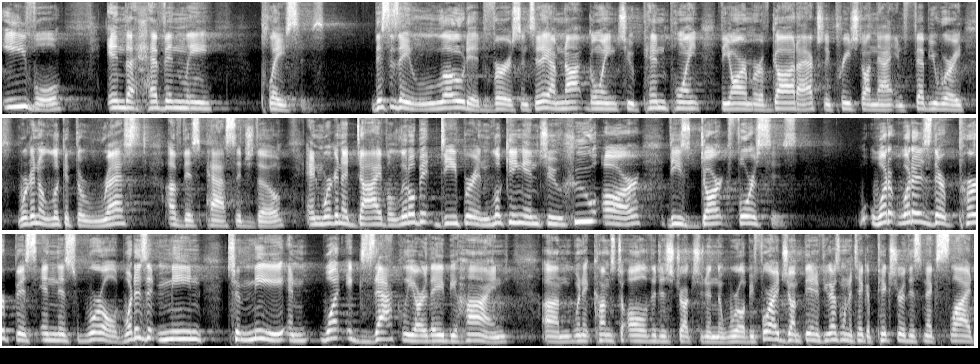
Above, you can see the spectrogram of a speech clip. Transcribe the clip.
evil in the heavenly places. This is a loaded verse, and today I'm not going to pinpoint the armor of God. I actually preached on that in February. We're gonna look at the rest of this passage, though, and we're gonna dive a little bit deeper in looking into who are these dark forces. What, what is their purpose in this world? What does it mean to me, and what exactly are they behind um, when it comes to all of the destruction in the world. Before I jump in, if you guys want to take a picture of this next slide,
